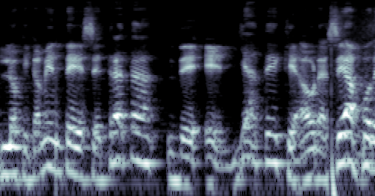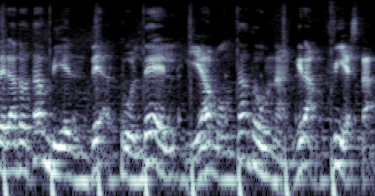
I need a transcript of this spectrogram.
Lógicamente se trata de el yate que ahora se ha apoderado también de Deadpool de él y ha montado una gran fiesta.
